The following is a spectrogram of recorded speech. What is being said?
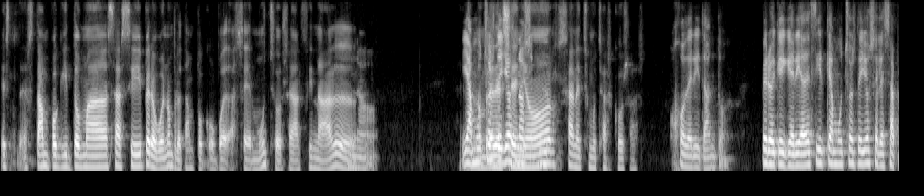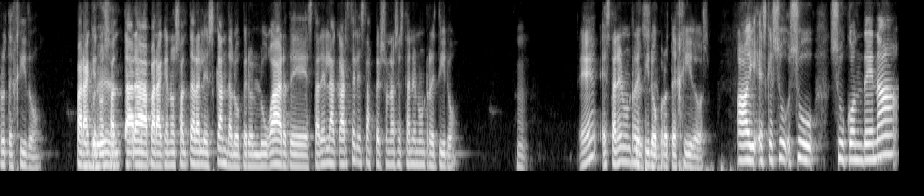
está un poquito más así, pero bueno, pero tampoco puede hacer mucho. O sea, al final. No. Y a muchos de ellos Señor se han hecho muchas cosas. Joder, y tanto. Pero que quería decir que a muchos de ellos se les ha protegido para que no saltara, para que no saltara el escándalo, pero en lugar de estar en la cárcel, estas personas están en un retiro. Hmm. ¿Eh? Están en un retiro protegidos. Ay, es que su, su, condena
